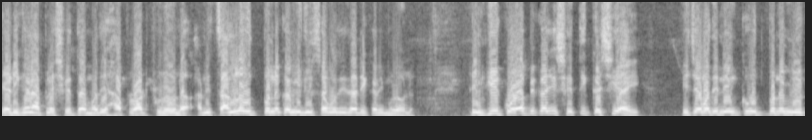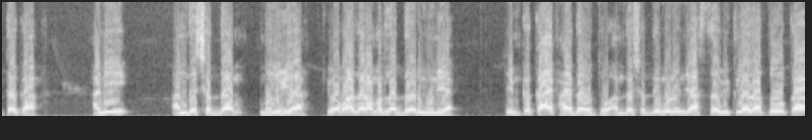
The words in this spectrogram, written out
त्या ठिकाणी आपल्या शेतामध्ये हा प्लॉट फुलवला आणि चांगलं उत्पन्न कमी दिवसामध्ये त्या ठिकाणी मिळवलं. नेमकी कोळा पिकाची शेती कशी आहे? याच्यामध्ये नेमकं उत्पन्न मिळतं का? आणि अंधश्रद्धा म्हणूया किंवा बाजारामधला दर म्हणूया? नेमकं काय फायदा होतो? अंधश्रद्धे म्हणून जास्त विकला जातो का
